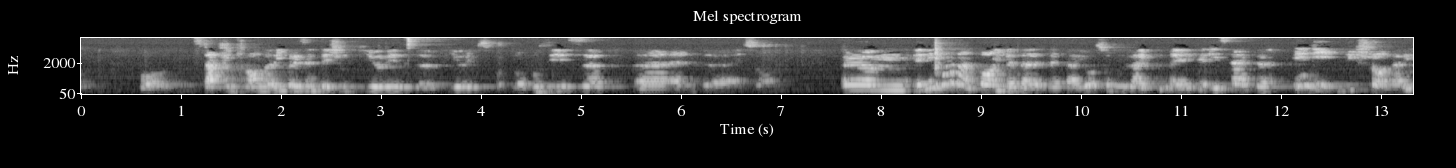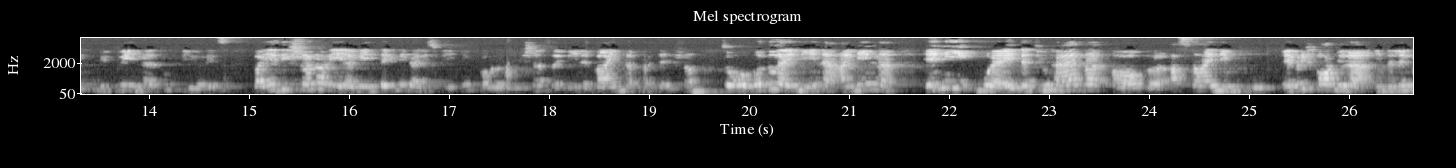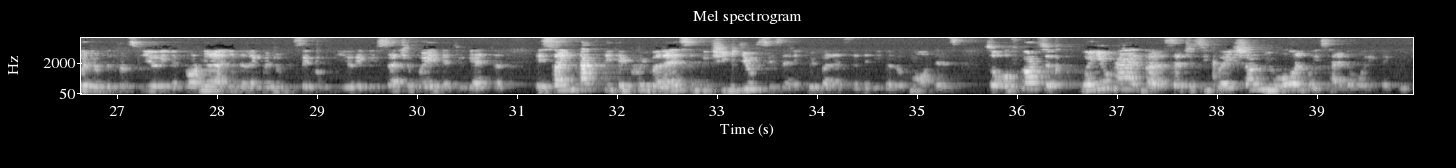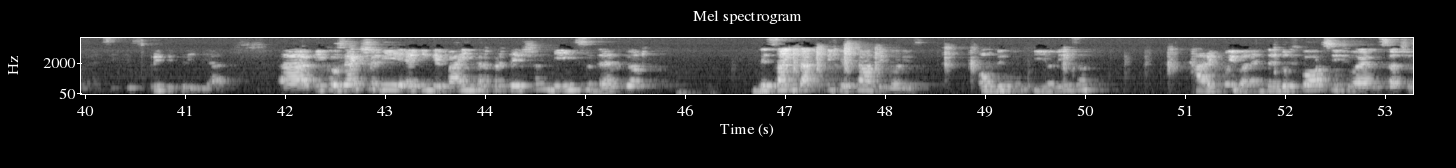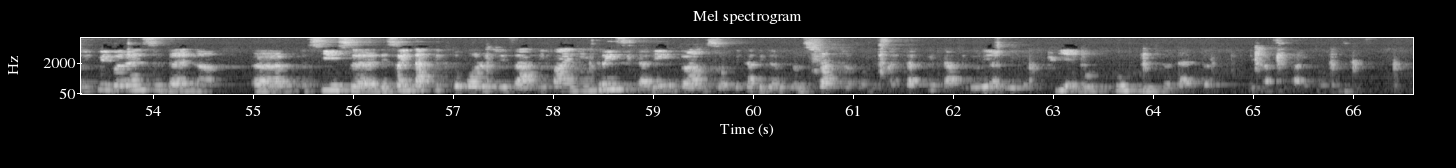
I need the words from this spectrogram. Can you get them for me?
for starting from representation theories, uh, theories for toposes, and and so on. um, an important point that, uh, that I also would like to make is that uh, any dictionary between uh, two theories, by a dictionary I mean technically speaking for logicians, I mean bi-interpretation. So what do I mean? I mean any way that you have of assigning every formula in the language of the first theory a formula in the language of the second theory in such a way that you get a syntactic equivalence which induces an equivalence at the level of models. So of course, when you have uh, such a situation, you always have a Morita equivalence. It is pretty trivial. Uh, because actually having a bi-interpretation means that the syntactic categories of the two theories are equivalent. And of course, if you have such an equivalence, then uh, uh, since uh, the syntactic topologies are defined intrinsically in terms of the categorical structure of the syntactic category, I will be able to conclude that the classified topologies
